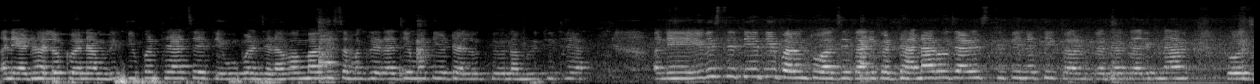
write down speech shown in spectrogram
અને અઢાર લોકોના મૃત્યુ પણ થયા છે, તેવું પણ જણાવવામાં આવ્યું. સમગ્ર રાજ્યમાંથી અઢાર લોકોના મૃત્યુ થયા. અને એવી સ્થિતિ હતી, પરંતુ આજે તારીખ અઢારના રોજ આવી સ્થિતિ નથી, કારણ કે અઢાર તારીખના રોજ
